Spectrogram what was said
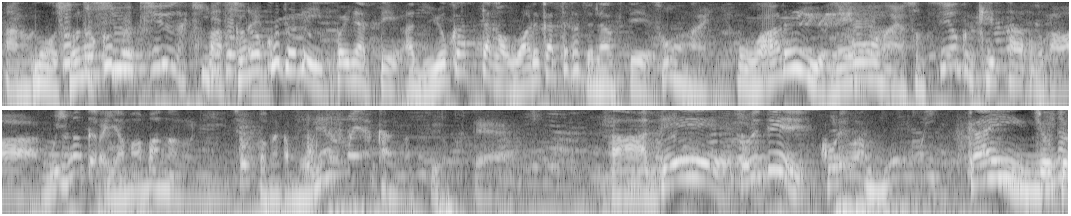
あのもうそのことまあそのことでいっぱいになってあの良かったか悪かったかじゃなくてそうなんよもう悪いよそうねなんよそう強く蹴った後とかはもう今から山場なのにちょっとなんかモヤモヤ感が強くて。あーでそれでこれはもう一回ちょっと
